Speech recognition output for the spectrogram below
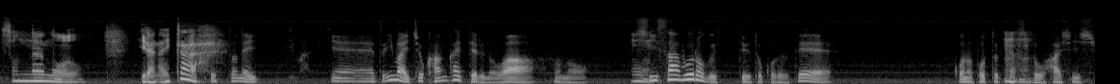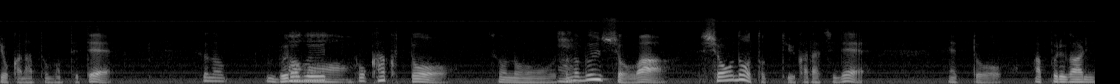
そんなの、いらないか。えっとね、今,、えー、と今一応考えてるのは、そのうんシーサーブログっていうところで、このポッドキャストを配信しようかなと思ってて、そのブログを書くと、そのその文章は、ショーノートっていう形で、えっと、アップル側に、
